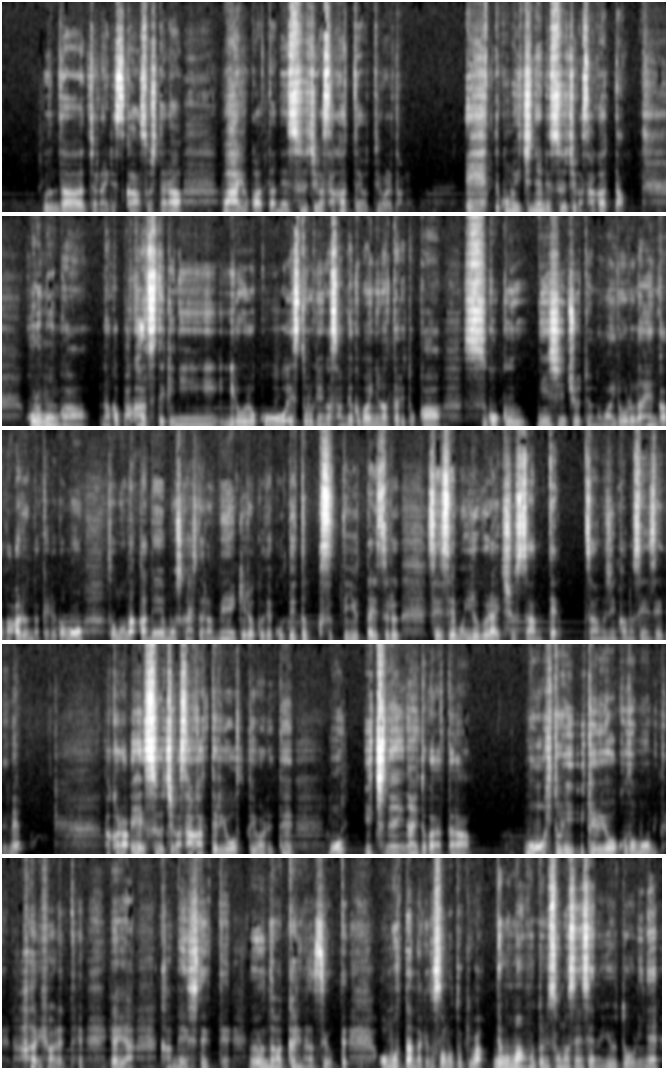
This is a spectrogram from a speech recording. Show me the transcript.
産んだじゃないですか。そしたら「わあよかったね数値が下がったよ」って言われたの。えー、ってこの1年で数値が下がった。ホルモンがなんか爆発的にいろいろこうエストロゲンが300倍になったりとかすごく妊娠中っていうのはいろいろな変化があるんだけれどもその中でもしかしたら免疫力でこうデトックスって言ったりする先生もいるぐらい出産って。産婦人科の先生でねだから「え数値が下がってるよ」って言われてもう1年以内とかだったらもう一人いけるよ子供みたいな 言われて「いやいや勘弁して」って産んだばっかりなんすよって思ったんだけどその時は。でもまあ本当にその先生の言う通りね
